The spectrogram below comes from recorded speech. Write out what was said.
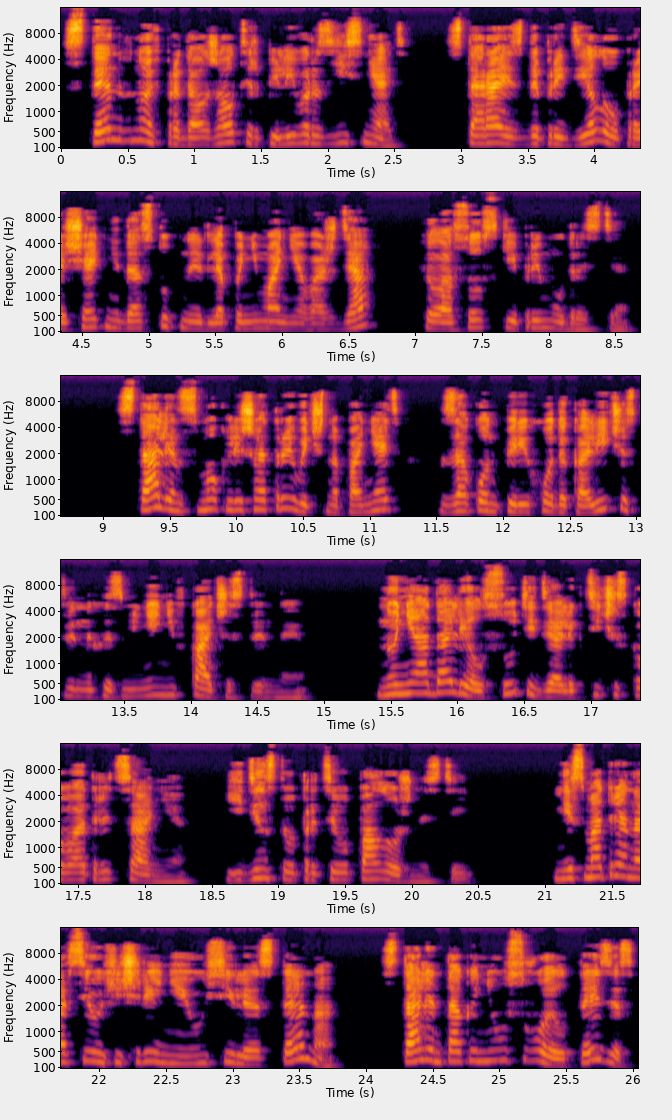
Стэн вновь продолжал терпеливо разъяснять, стараясь до предела упрощать недоступные для понимания вождя философские премудрости. Сталин смог лишь отрывочно понять закон перехода количественных изменений в качественные, но не одолел сути диалектического отрицания, единства противоположностей. Несмотря на все ухищрения и усилия Стена, Сталин так и не усвоил тезис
